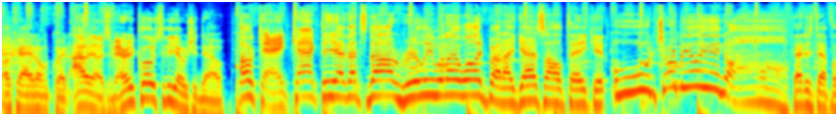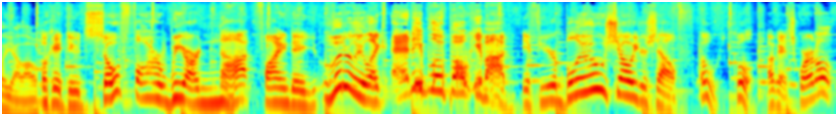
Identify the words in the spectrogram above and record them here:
Okay, I don't quit. I, that was very close to the ocean, though. Okay, Cacti. Yeah, that's not really what I want, but I guess I'll take it. Ooh, Charmeleon. Oh, that is definitely yellow. Okay, dude, so far we are not finding literally like any blue Pokemon. If you're blue, show yourself. Oh, cool. Okay, Squirtle,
